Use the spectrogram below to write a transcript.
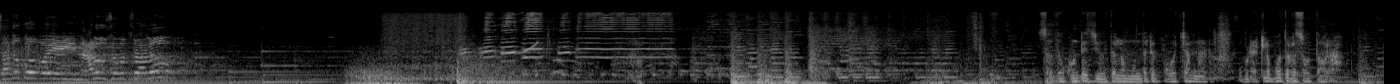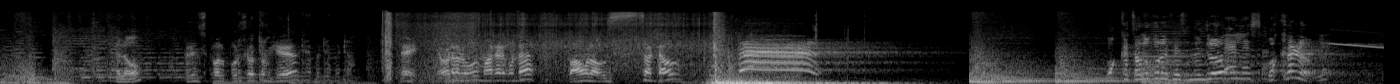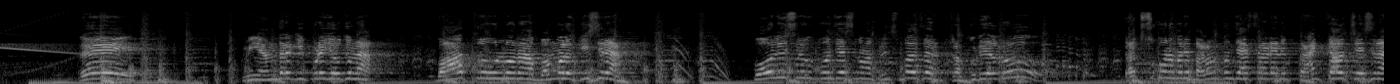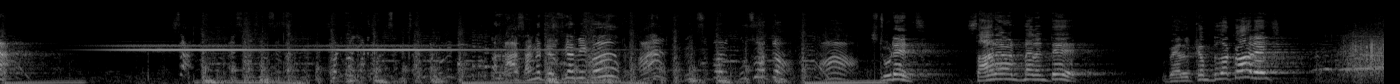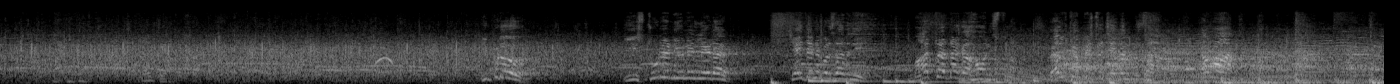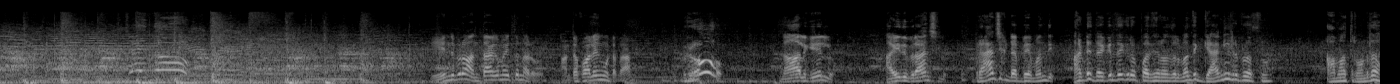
చదువుకోబోయే ఈ నాలుగు సంవత్సరాలు? చదువుకుంటే జీవితంలో ముందట పోవచ్చు అన్నాడు. ఇప్పుడు ఎట్లా పోతాడో చూద్దాంరా హలో? ప్రిన్సిపల్ పురుషోత్తం హియర్ ఎవడా నువ్వు? మాట్లాడకుండా? పాములా ఉస్సంటావు ఒక్క చదువుకునే ఫేస్ ఉంది ఇందులో? ఒక్కళ్ళు? రే మీ అందరికి ఇప్పుడే చెబుతున్నా బాత్రూంలో నా బొమ్మలు గీసిరా. పోలీసులకు ఫోన్ చేసిన మా principal sir drug dealer drugs కొనమని బలవంతం చేస్తున్నాడని ప్రాంక్ కాల్ చేసిన ఆ సంగతి తెలుసుగా మీకు? Principal principal Purushottam. ఆ. స్టూడెంట్స్ సార్ ఏమంటున్నారంటే వెల్కమ్ టు ద కాలేజ్. ఇప్పుడు ఈ స్టూడెంట్ యూనియన్ లీడర్ చైతన్య ప్రసాద్ని మాట్లాడడానికి ఆహ్వానిస్తున్నాం. Welcome mister Chaitanya Prasad. Come on ఏంది బ్రో అంత ఆగమవుతున్నారు అంత ఫాలోయింగ్ ఉంటుందా? బ్రో! నాలుగేళ్ళు ఐదు బ్రాంచ్లు బ్రాంచ్కి డెబ్బై మంది అంటే దగ్గర దగ్గర పదిహేను వందల మంది గ్యాంగ్ లీడర్ బ్రో ఆ మాత్రం ఉండదా?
